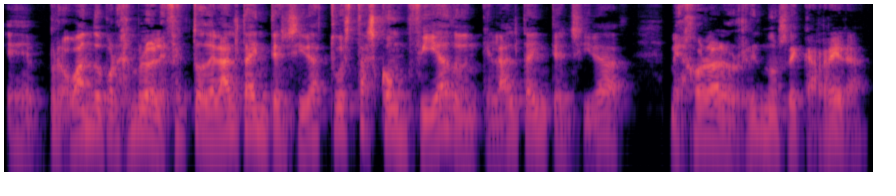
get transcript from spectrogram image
eh, probando, por ejemplo, el efecto de la alta intensidad, tú estás confiado en que la alta intensidad mejora los ritmos de carrera.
